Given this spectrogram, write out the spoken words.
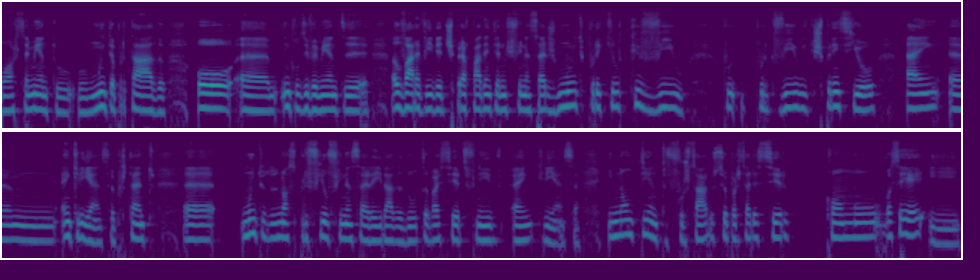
um orçamento muito apertado ou hum, inclusivamente a levar a vida despreocupada em termos financeiros muito por aquilo que viu, por, porque viu e que experienciou em, hum, em criança. Portanto, ah, muito do nosso perfil financeiro à idade adulta vai ser definido em criança. E não tente forçar o seu parceiro a ser como você é e,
